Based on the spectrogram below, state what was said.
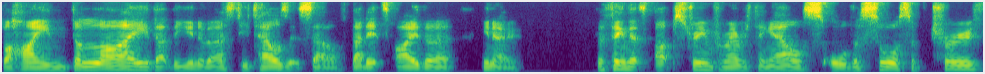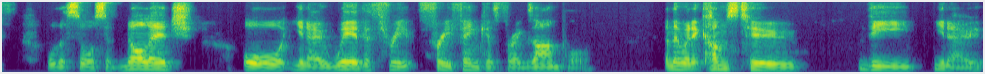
behind the lie that the university tells itself that it's either, you know, the thing that's upstream from everything else, or the source of truth, or the source of knowledge, or you know, we're the three free thinkers, for example. And then when it comes to the, you know,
